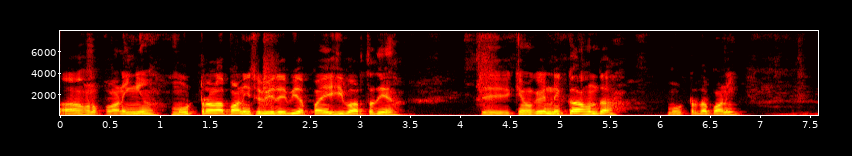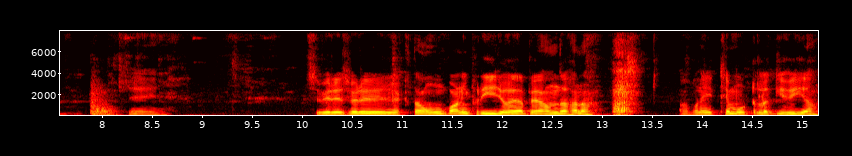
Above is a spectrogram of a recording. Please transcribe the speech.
ਆ ਹੁਣ ਪਾਣੀ ਆ, ਮੋਟਰ ਵਾਲਾ ਪਾਣੀ ਸਵੇਰੇ ਵੀ ਆਪਾਂ ਇਹੀ ਵਰਤਦੇ ਆ। ਤੇ ਕਿਉਂਕਿ ਨਿੱਘਾ ਹੁੰਦਾ ਮੋਟਰ ਦਾ ਪਾਣੀ। ਤੇ ਸਵੇਰੇ ਸਵੇਰੇ ਇੱਕ ਤਾਂ ਉਹ ਪਾਣੀ ਫਰੀਜ ਹੋਇਆ ਪਿਆ ਹੁੰਦਾ, ਹਨਾ? ਆਪਣੇ ਇੱਥੇ ਮੋਟਰ ਲੱਗੀ ਹੋਈ ਆ।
